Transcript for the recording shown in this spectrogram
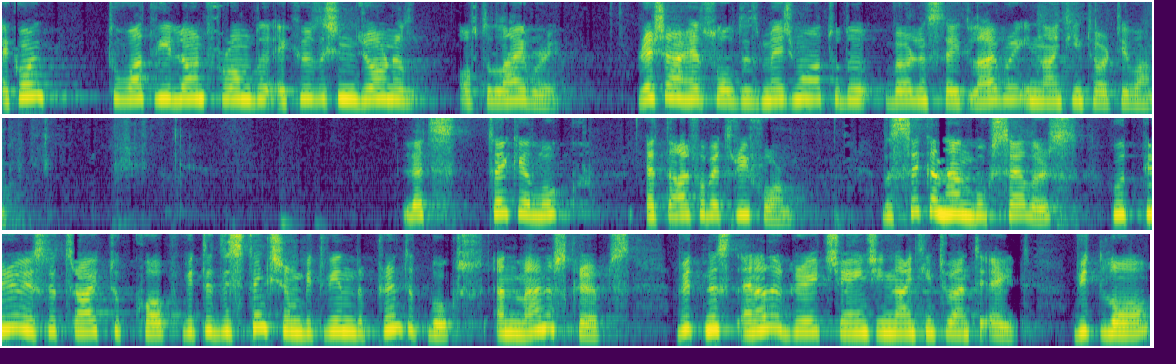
According to what we learned from the acquisition journal of the library, Rescher had sold his Mecmua to the Berlin State Library in 1931. Let's take a look at the alphabet reform. The second-hand booksellers who had previously tried to cope with the distinction between the printed books and manuscripts witnessed another great change in 1928. With law,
